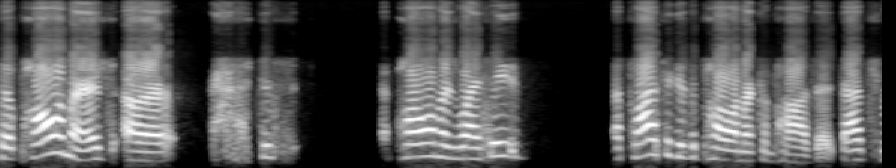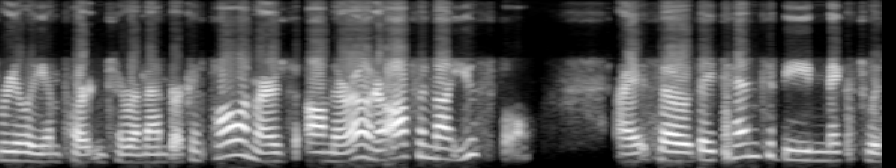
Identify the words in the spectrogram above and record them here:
So polymers are just polymers. When I say a plastic is a polymer composite, that's really important to remember because polymers on their own are often not useful. Right? So they tend to be mixed with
